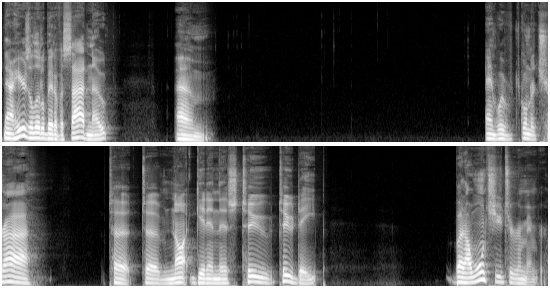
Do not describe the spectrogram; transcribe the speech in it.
Now, here's a little bit of a side note. Um, and we're going to try to to not get in this too too deep. But I want you to remember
